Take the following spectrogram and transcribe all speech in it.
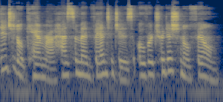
digital camera has some advantages over traditional film.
